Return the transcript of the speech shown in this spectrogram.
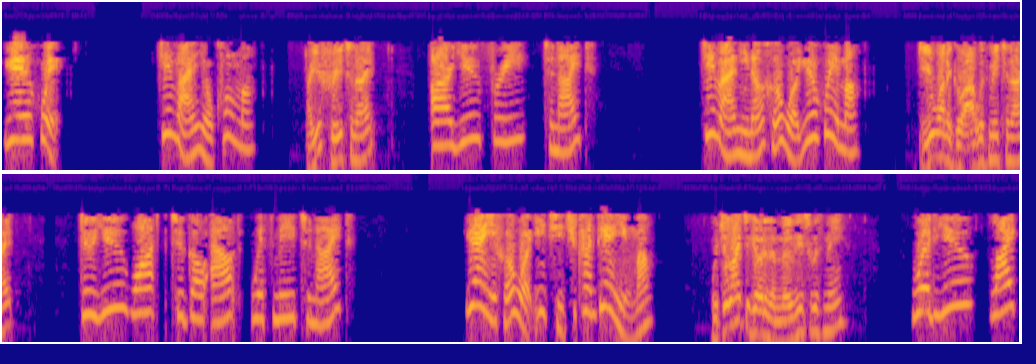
约会。今晚有空吗 Are you free tonight? Are you free tonight? 今晚你能和我约会吗 Do you want to go out with me tonight? Do you want to go out with me tonight? 愿意和我一起去看电影吗 Would you like to go to the movies with me? Would you like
